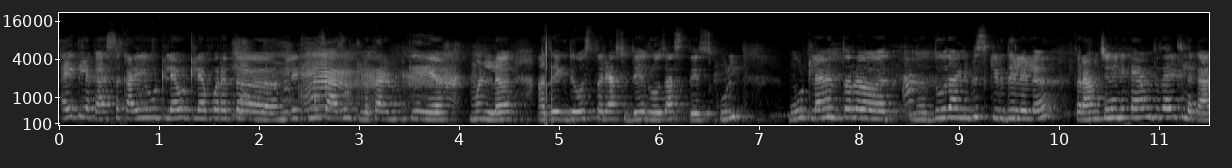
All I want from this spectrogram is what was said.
ऐकलं का? सकाळी उठल्या उठल्या परत लेटनंच आज उठलं कारण की म्हणलं आज एक दिवस तरी असू दे रोज असते स्कूल मग उठल्यानंतर दूध आणि बिस्किट दिलेलं. तर आमच्या ह्याने काय म्हणतात ऐकलं का?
